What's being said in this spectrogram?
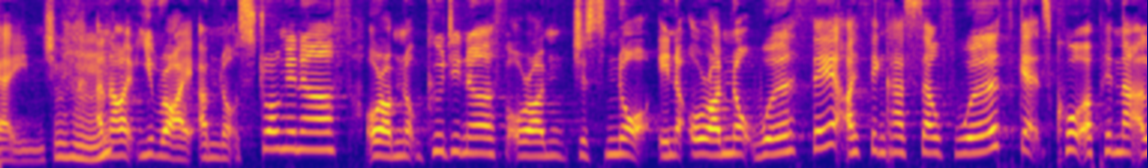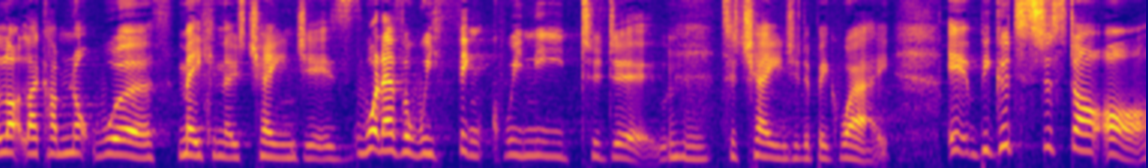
change. And I, you're right, I'm not strong enough, or I'm not good enough, or I'm just not in, or I'm not worth it. I think our self worth gets caught up in that a lot. Like, I'm not worth making those changes, whatever we think we need to do to change in a big way. It'd be good to just start off.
